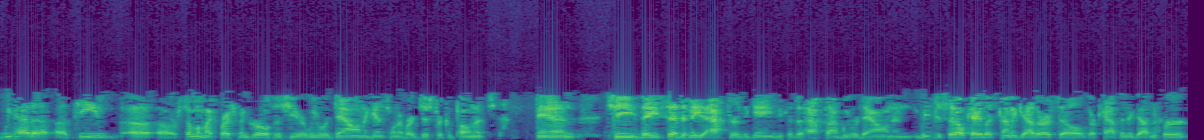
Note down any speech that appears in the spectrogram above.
we had a, a team, uh, or some of my freshman girls this year, we were down against one of our district opponents and she, they said to me after the game, because at halftime we were down and we just said, okay, let's kind of gather ourselves. Our captain had gotten hurt.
